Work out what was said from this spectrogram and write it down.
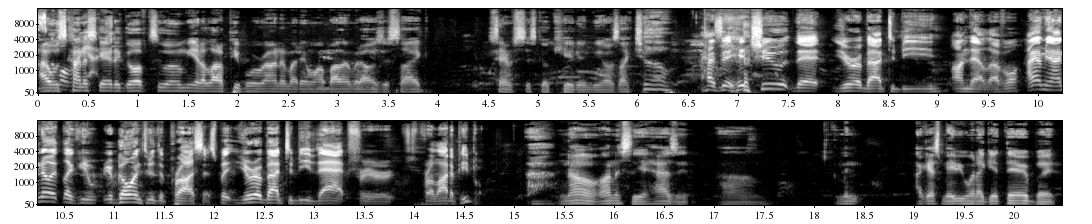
I was kind of scared to go up to him. He had a lot of people around him. I didn't want to bother him, but I was just like San Francisco kid in me. I was like, Joe. Has it hit you that you're about to be on that level? I mean, I know it like you, you're going through the process, but you're about to be that for for a lot of people. No, honestly, it hasn't. Um, I mean, I guess maybe when I get there, but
